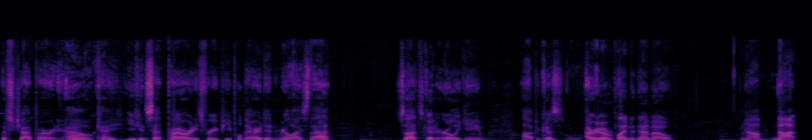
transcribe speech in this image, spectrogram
What's job priority? Oh, okay. You can set priorities for your people there. I didn't realize that. So that's good early game uh, because I remember playing the demo, uh, not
